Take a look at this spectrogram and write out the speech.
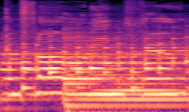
like I'm floating through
